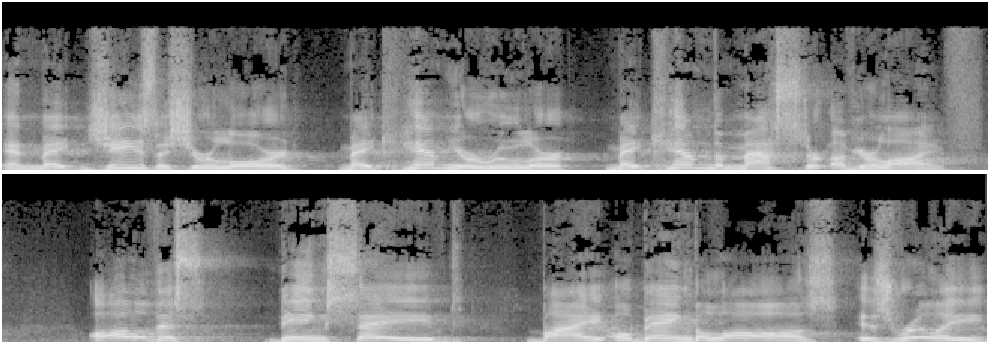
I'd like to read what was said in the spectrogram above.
and make Jesus your Lord, make him your ruler, make him the master of your life. All of this being saved by obeying the laws is really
